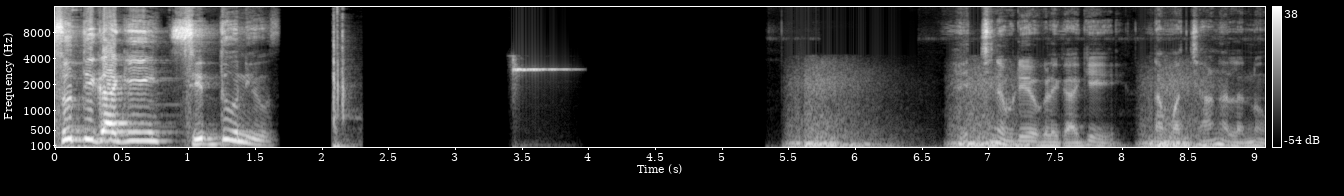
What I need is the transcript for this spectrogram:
ಸುದ್ದಿಗಾಗಿ ಸಿದ್ದು ನ್ಯೂಸ್. ಹೆಚ್ಚಿನ ವಿಡಿಯೋಗಳಿಗಾಗಿ ನಮ್ಮ ಚಾನಲ್ ಅನ್ನು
